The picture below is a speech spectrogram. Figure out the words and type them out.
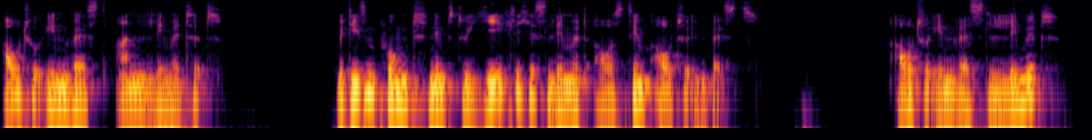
Auto Invest Unlimited. Mit diesem Punkt nimmst du jegliches Limit aus dem Auto Invest. Auto Invest Limit.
